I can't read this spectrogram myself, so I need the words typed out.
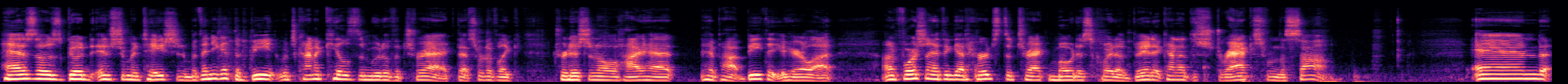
has those good instrumentation, but then you get the beat, which kind of kills the mood of the track. That sort of like traditional hi hat hip hop beat that you hear a lot. Unfortunately, I think that hurts the track Modus quite a bit. It kind of distracts from the song. And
